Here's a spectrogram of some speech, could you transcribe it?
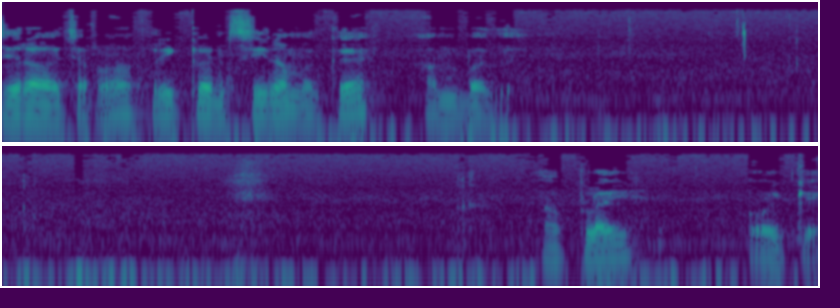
ஜீரோ வச்சிடணும் ஃப்ரீக்குவென்சி நமக்கு ஐம்பது. அப்ளை ஓகே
